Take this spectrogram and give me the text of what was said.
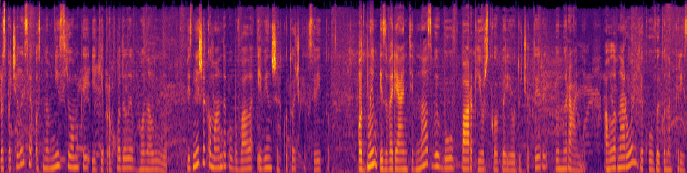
розпочалися основні зйомки, які проходили в Гонолулу. Пізніше команда побувала і в інших куточках світу. Одним із варіантів назви був парк юрського періоду 4 Вимирання. А головна роль, яку виконав Кріс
